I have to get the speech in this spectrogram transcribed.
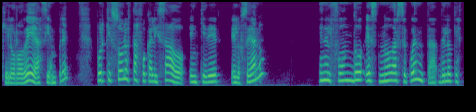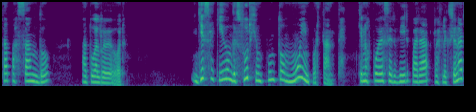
que lo rodea siempre, porque solo está focalizado en querer el océano, en el fondo es no darse cuenta de lo que está pasando a tu alrededor. Y es aquí donde surge un punto muy importante que nos puede servir para reflexionar.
